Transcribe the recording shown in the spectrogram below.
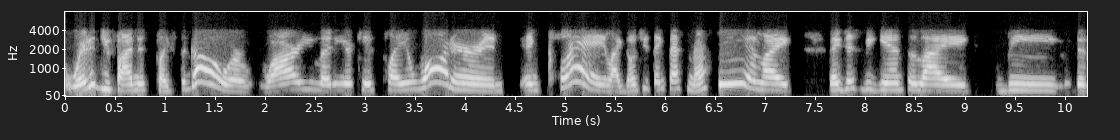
where did you find this place to go? Or why are you letting your kids play in water and, and clay? Like, don't you think that's messy? And like, they just began to like be the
